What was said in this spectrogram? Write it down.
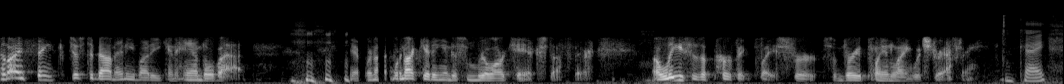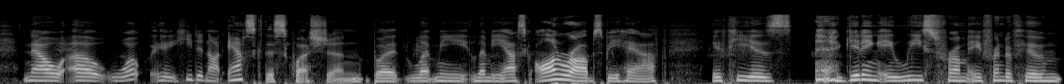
And I think just about anybody can handle that. yeah, we're not we're not getting into some real archaic stuff there. A lease is a perfect place for some very plain language drafting. Okay. Now, uh, what he did not ask this question, but let me let me ask on Rob's behalf if he is getting a lease from a friend of him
